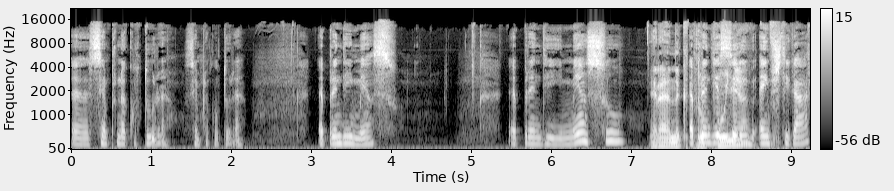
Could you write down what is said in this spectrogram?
uh, sempre na cultura, sempre na cultura. Aprendi imenso, aprendi imenso. Era a Ana que aprendi propunha... a, ser, a investigar.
